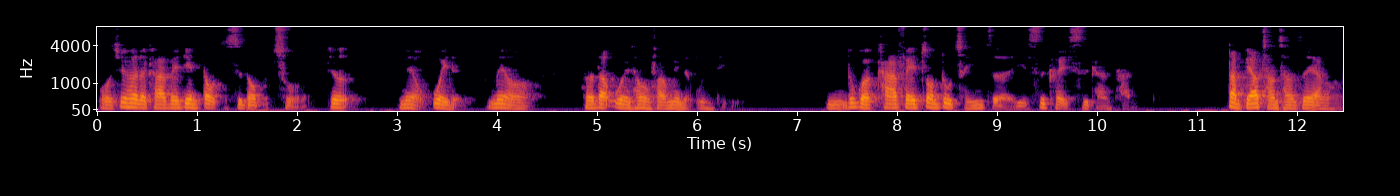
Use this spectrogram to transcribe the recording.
我去喝的咖啡店豆子是都不错，就没有胃的，没有喝到胃痛方面的问题。嗯，如果咖啡重度成瘾者也是可以试看看，但不要常常这样哦，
